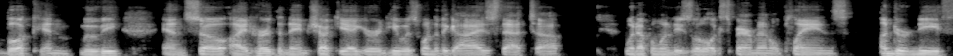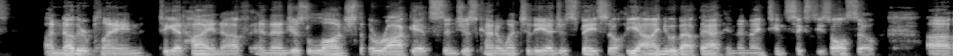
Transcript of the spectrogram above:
book and movie. And so I'd heard the name Chuck Yeager, and he was one of the guys that uh, went up on one of these little experimental planes underneath another plane to get high enough and then just launched the rockets and just kind of went to the edge of space. So, yeah, I knew about that in the 1960s also. Uh,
